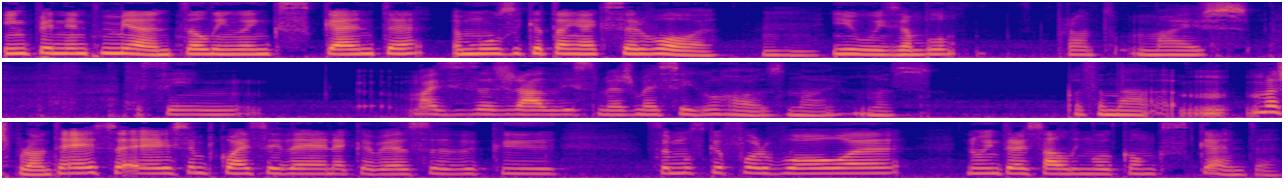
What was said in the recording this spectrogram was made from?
independentemente da língua em que se canta, a música tem é que ser boa. E o exemplo, pronto, mais assim, mais exagerado disso mesmo é Sigur Rós, não é? Mas, passando a... Mas pronto, é, é sempre com essa ideia na cabeça de que se a música for boa, não interessa a língua com que se canta.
